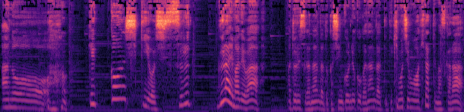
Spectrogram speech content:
あのー、結婚式をするぐらいまでは、ドレスがなんだとか新婚旅行がなんだって言って気持ちも湧き立ってますから、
